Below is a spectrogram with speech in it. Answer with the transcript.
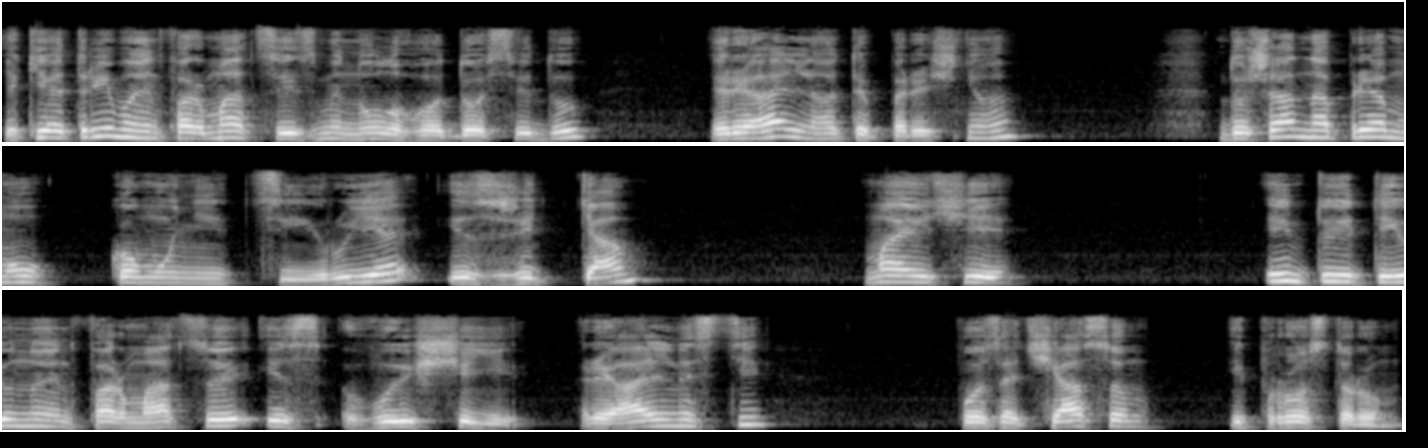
який отримує інформацію з минулого досвіду і реального теперішнього, душа напряму комуніцірує із життям, маючи інтуїтивну інформацію із вищої реальності поза часом і простором.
